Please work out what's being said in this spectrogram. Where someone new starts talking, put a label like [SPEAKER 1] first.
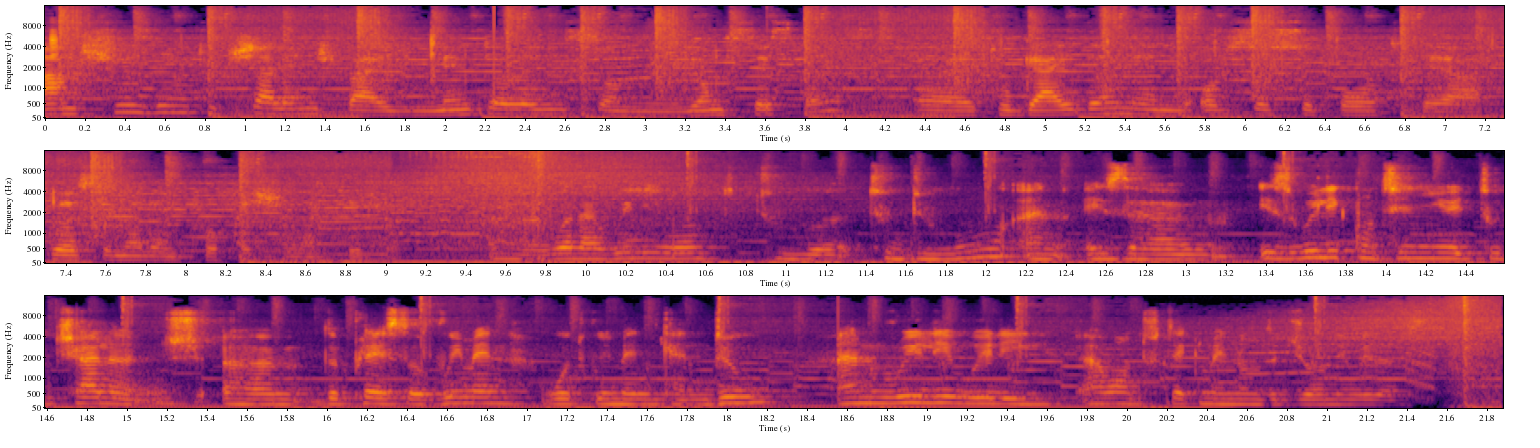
[SPEAKER 1] I'm choosing to challenge by mentoring some young sisters uh, to guide them and also support their personal and professional future.
[SPEAKER 2] Uh, what I really want to uh, to do and is um, is really continue to challenge um, the place of women, what women can do, and really, really, I want to take men on the journey with us.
